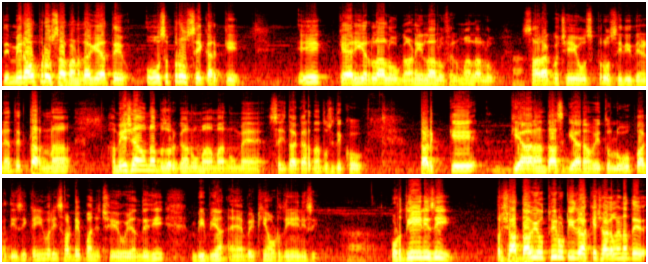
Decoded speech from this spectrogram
ਤੇ ਮੇਰਾ ਉਹ ਭਰੋਸਾ ਬਣਦਾ ਗਿਆ ਤੇ ਉਸ ਭਰੋਸੇ ਕਰਕੇ ਇਹ ਕੈਰੀਅਰ ਲਾ ਲਓ ਗਾਣੇ ਲਾ ਲਓ ਫਿਲਮਾਂ ਲਾ ਲਓ ਸਾਰਾ ਕੁਝ ਇਹ ਉਸ ਭਰੋਸੇ ਦੀ ਦੇਣ ਹੈ ਤੇ ਧਰਨਾ ਹਮੇਸ਼ਾ ਉਹਨਾਂ ਬਜ਼ੁਰਗਾਂ ਨੂੰ ਮਾਵਾਂ ਨੂੰ ਮੈਂ ਸਜਦਾ ਕਰਦਾ। ਤੁਸੀਂ ਦੇਖੋ ਤੜਕੇ 11 10 11 ਵਜੇ ਤੋਂ ਲੋਹ ਭਗਦੀ ਸੀ। ਕਈ ਵਾਰੀ 5:30 6 ਹੋ ਜਾਂਦੇ ਸੀ। ਬੀਬੀਆਂ ਐ ਬੈਠੀਆਂ ਉੱਠਦੀਆਂ ਹੀ ਨਹੀਂ ਸੀ। ਹਾਂ। ਉੱਠਦੀਆਂ ਹੀ ਨਹੀਂ ਸੀ। ਪ੍ਰਸ਼ਾਦਾ ਵੀ ਉੱਥੇ ਹੀ ਰੋਟੀ ਰੱਖ ਕੇ ਛਕ ਲੈਣਾ ਤੇ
